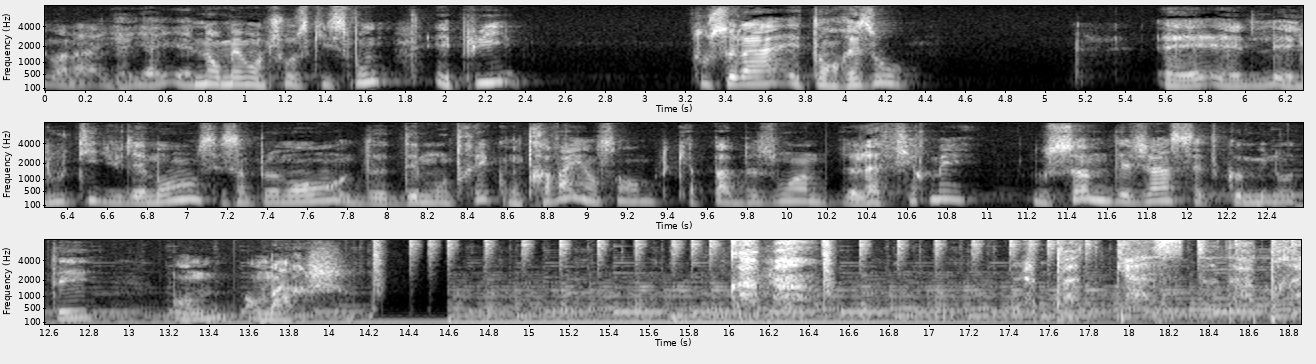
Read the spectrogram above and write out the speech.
voilà, il y, a énormément de choses qui se font. Et puis tout cela est en réseau. Et, l'outil du démon, c'est simplement de démontrer qu'on travaille ensemble, qu'il n'y a pas besoin de l'affirmer. Nous sommes déjà cette communauté en, marche. Commun, le podcast d'après.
